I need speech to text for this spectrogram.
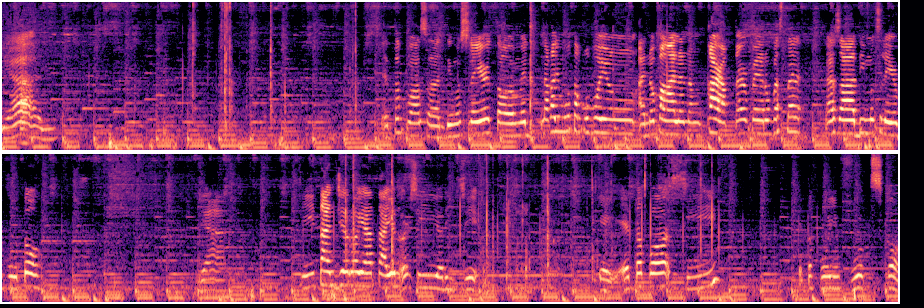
Yan. Ito po, sa Demon Slayer to, med- nakalimutan ko po yung ano pangalan ng character, pero basta nasa Demon Slayer po to. Yeah. Si Tanjiro yata yun or si Yorichi. Okay, ito po si... Ito po yung fruits ko.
